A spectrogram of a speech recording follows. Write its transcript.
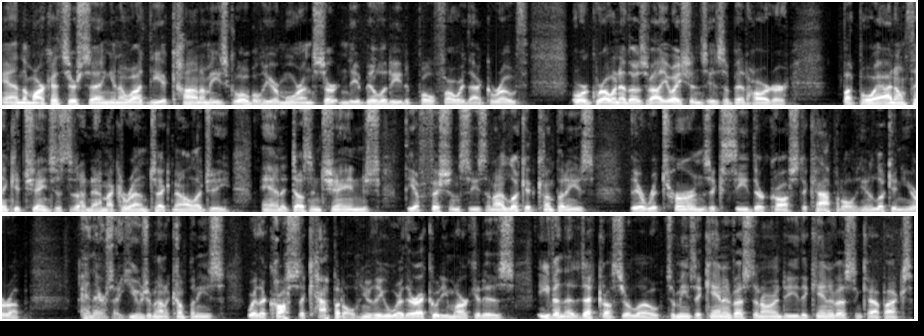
And the markets are saying, you know what, the economies globally are more uncertain. The ability to pull forward that growth or grow into those valuations is a bit harder. But boy, I don't think it changes the dynamic around technology and it doesn't change the efficiencies. And I look at companies, their returns exceed their cost of capital. You know, look in Europe and there's a huge amount of companies where their cost of capital, you know, where their equity market is, even the debt costs are low. So it means they can't invest in R&D, they can't invest in capex.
